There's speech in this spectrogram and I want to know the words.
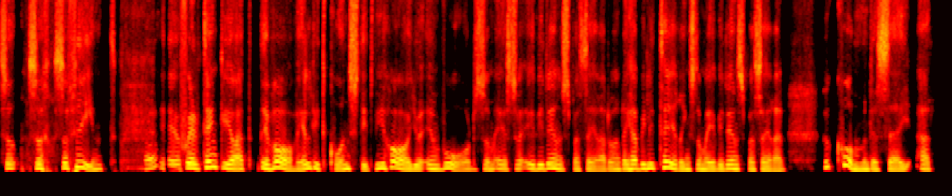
Så, så, så fint. Ja. Eh, själv tänker jag att det var väldigt konstigt. Vi har ju en vård som är så evidensbaserad och en rehabilitering som är evidensbaserad. Hur kom det sig att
